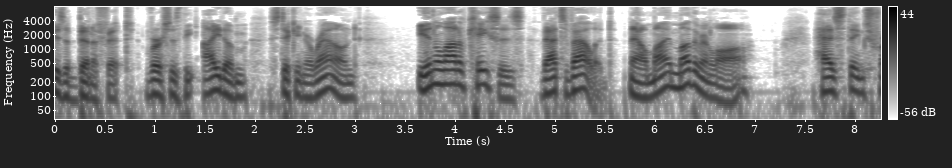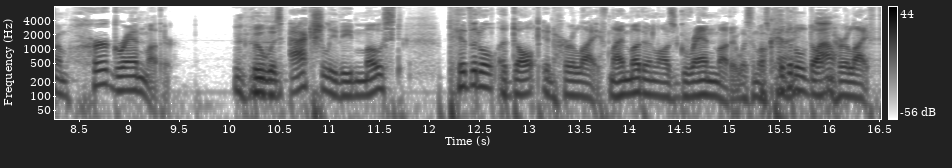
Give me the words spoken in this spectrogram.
is a benefit versus the item sticking around, in a lot of cases, that's valid. Now, my mother in law has things from her grandmother Mm-hmm. who was actually the most pivotal adult in her life. My mother in law's grandmother was the most pivotal adult Wow. in her life,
